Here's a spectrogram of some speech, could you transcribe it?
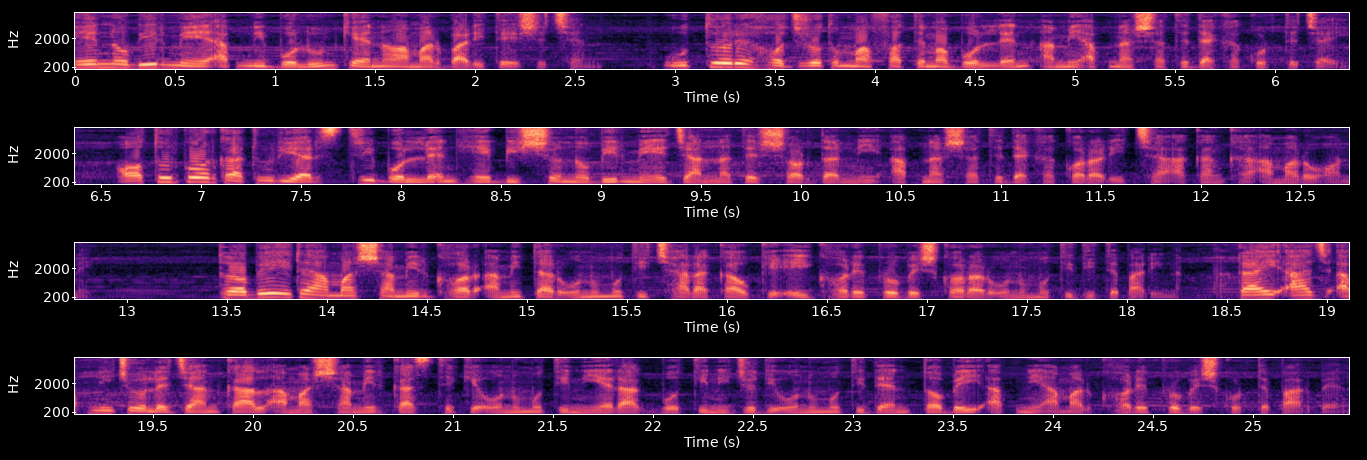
হে নবীর মেয়ে, আপনি বলুন কেন আমার বাড়িতে এসেছেন? উত্তরে হজরত মা ফাতেমা বললেন, আমি আপনার সাথে দেখা করতে চাই। অতঃপর কাটুরিয়ার স্ত্রী বললেন, হে বিশ্ব নবীর মেয়ে, জান্নাতের সর্দার নিয়ে আপনার সাথে দেখা করার ইচ্ছা, আকাঙ্ক্ষা আমারও অনেক। তবে এটা আমার স্বামীর ঘর, আমি তার অনুমতি ছাড়া কাউকে এই ঘরে প্রবেশ করার অনুমতি দিতে পারি না। তাই আজ আপনি চলে যান, কাল আমার স্বামীর কাছ থেকে অনুমতি নিয়ে রাখব, তিনি যদি অনুমতি দেন, তবেই আপনি আমার ঘরে প্রবেশ করতে পারবেন।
